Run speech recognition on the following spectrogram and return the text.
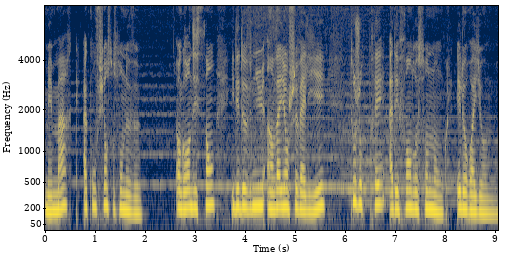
Mais Marc a confiance en son neveu. En grandissant, il est devenu un vaillant chevalier, toujours prêt à défendre son oncle et le royaume.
